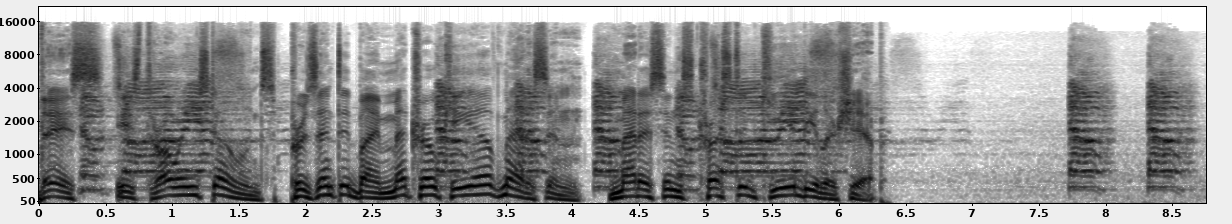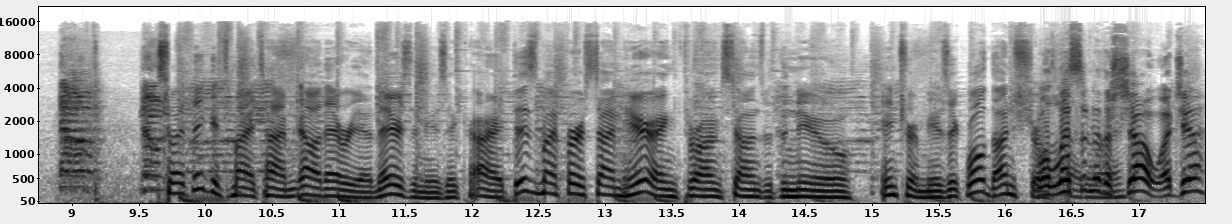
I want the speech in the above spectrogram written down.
This is Throwing Stones, presented by Metro Kia of Madison, Madison's trusted Kia dealership. So I think it's my time. Oh, there we go. There's the music. All right, this is my first time hearing Throwing Stones with the new intro music. Well done, Strouf. Well, listen to the show, would you?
